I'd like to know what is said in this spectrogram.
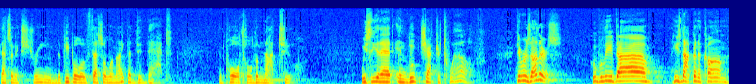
that's an extreme. The people of Thessalonica did that. And Paul told them not to. We see that in Luke chapter 12. There was others who believed, ah, he's not going to come.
